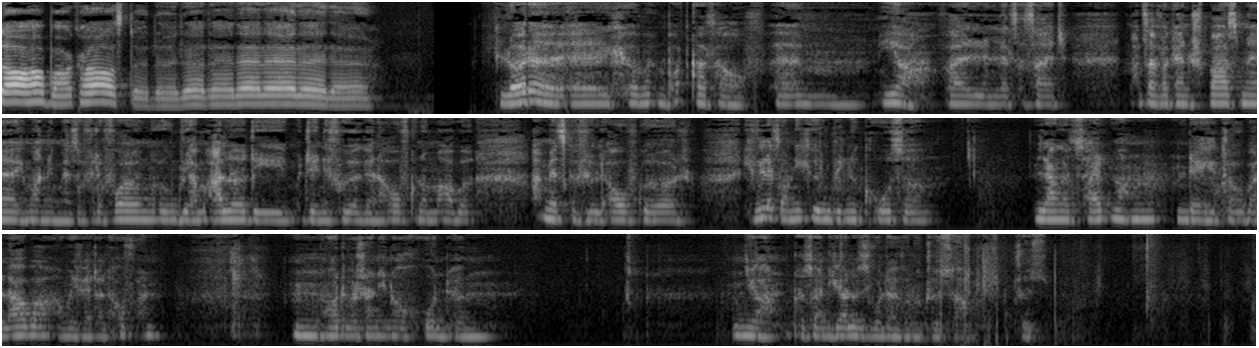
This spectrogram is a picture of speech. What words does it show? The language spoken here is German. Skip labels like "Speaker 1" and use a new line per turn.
Labercast.
Leute, äh, ich höre mit dem Podcast auf. Ähm, ja, weil in letzter Zeit macht es einfach keinen Spaß mehr. Ich mache nicht mehr so viele Folgen. Irgendwie haben alle, die, mit denen ich früher gerne aufgenommen habe, haben jetzt gefühlt aufgehört. Ich will jetzt auch nicht irgendwie eine große, lange Zeit machen, in der ich jetzt darüber laber, aber ich werde halt aufhören. Hm, heute wahrscheinlich noch und ähm, ja, das ist eigentlich alles. Ich wollte einfach nur Tschüss sagen. Tschüss.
